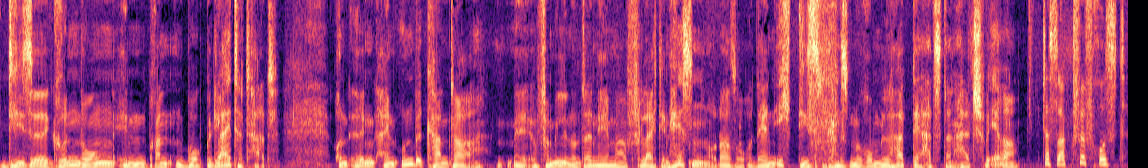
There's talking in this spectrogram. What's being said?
diese Gründung in Brandenburg begleitet hat. Und irgendein unbekannter äh, Familienunternehmer, vielleicht in Hessen oder so, der nicht diesen ganzen Rummel hat, der hat es dann halt schwerer. Das sorgt für Frust.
